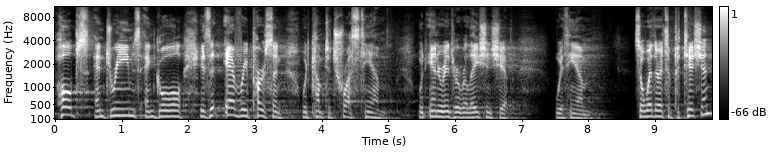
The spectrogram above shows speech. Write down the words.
hopes and dreams and goal is that every person would come to trust Him, would enter into a relationship with Him. So, whether it's a petition,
